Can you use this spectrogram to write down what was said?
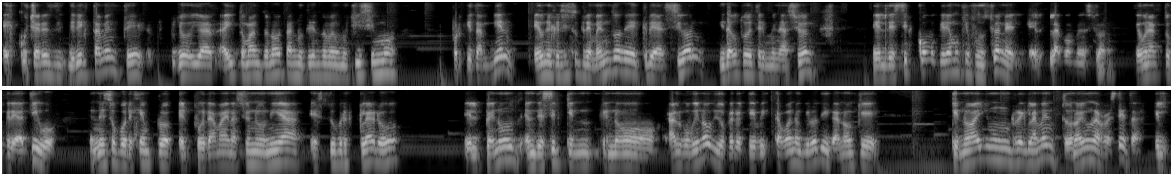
escuchar directamente, yo ya ahí tomando notas, nutriéndome muchísimo, porque también es un ejercicio tremendo de creación y de autodeterminación el decir cómo queremos que funcione la convención. Es un acto creativo. En eso, por ejemplo, el programa de Naciones Unidas es súper claro, el PNUD, en decir que, no, algo bien obvio, pero que está bueno que lo diga. Que, que no hay un reglamento, no hay una receta. El,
